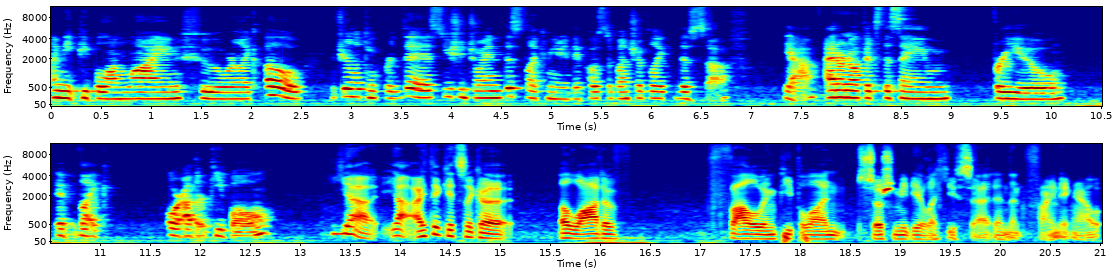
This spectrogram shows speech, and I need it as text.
I meet people online who are like, oh, if you're looking for this, you should join this Slack community. They post a bunch of like this stuff. Yeah, I don't know if it's the same for you, if like, or other people. Yeah, yeah, I think it's like a a lot of following people on social media, like you said, and then finding out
